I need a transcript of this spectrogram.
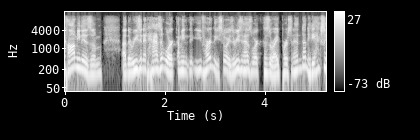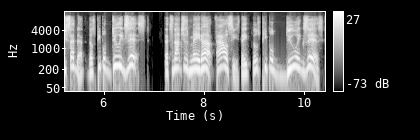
communism, uh, the reason it hasn't worked, I mean, you've heard these stories. The reason it hasn't worked because the right person hasn't done it. He actually said that. Those people do exist. That's not just made up fallacies. They those people do exist.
